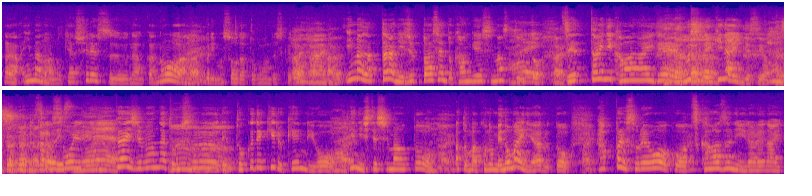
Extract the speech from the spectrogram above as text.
から今のあのキャッシュレスなんかのあのはいアプリもそうだと思うんですけど、はい今だったら20%還元しますって言うと、絶対に買わないで 無視できないんですよ。だからそういう一回自分が得する、で得できる権利をはい。手にしてしまうと、はい。あとまあこの目の前にあると、はい。やっぱりそれをこはい。う使わずにいられない。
